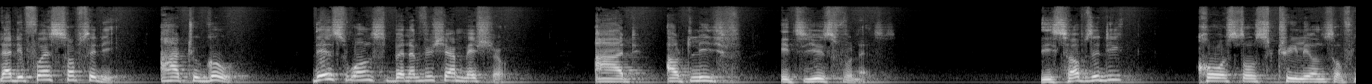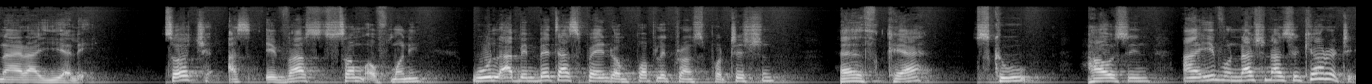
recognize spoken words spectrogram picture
that the first subsidy had to go. This once beneficial measure had outlived its usefulness. The subsidy cost us trillions of naira yearly, such as a vast sum of money would have been better spent on public transportation, health care, school, housing, and even national security.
